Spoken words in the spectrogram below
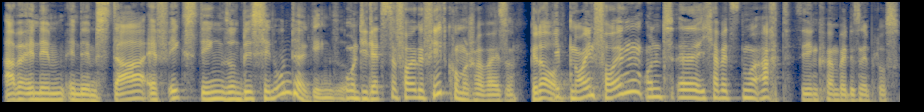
aber in dem, in dem Star FX-Ding so ein bisschen unterging. So. Und die letzte Folge fehlt komischerweise. Genau. Es gibt neun Folgen und äh, ich habe jetzt nur acht sehen können bei Disney Plus.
